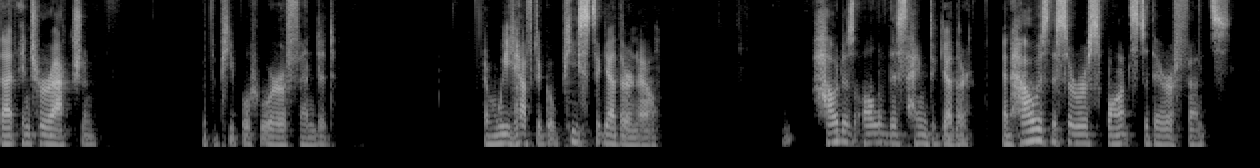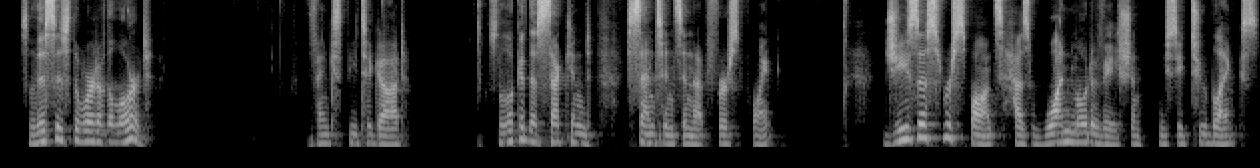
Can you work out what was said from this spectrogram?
that interaction with the people who are offended. And we have to go piece together now. How does all of this hang together? And how is this a response to their offense? So, this is the word of the Lord. Thanks be to God. So, look at the second sentence in that first point. Jesus' response has one motivation. You see two blanks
